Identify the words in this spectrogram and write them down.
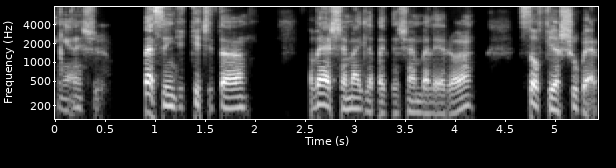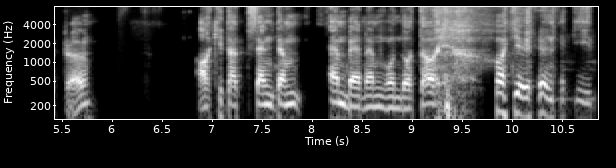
Igen, és beszéljünk egy kicsit a, a verseny meglepetés emberéről, Sofia Schubertről, aki tehát szerintem ember nem gondolta, hogy, hogy őnek itt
